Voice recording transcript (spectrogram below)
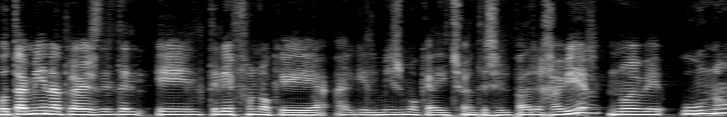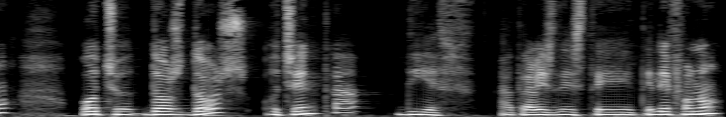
o también a través del teléfono que el mismo que ha dicho antes el padre Javier 918228010. A través de este teléfono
